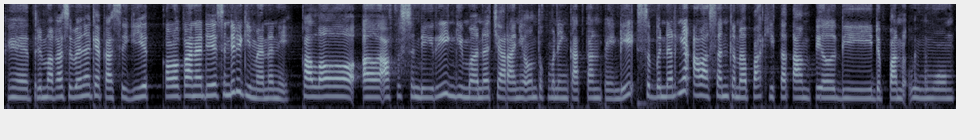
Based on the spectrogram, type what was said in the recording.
Oke terima kasih banyak ya kak Sigit kalau Kanada sendiri gimana nih Kalau eh, aku sendiri gimana caranya untuk meningkatkan pede? Sebenarnya alasan kenapa kita tampil di depan umum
